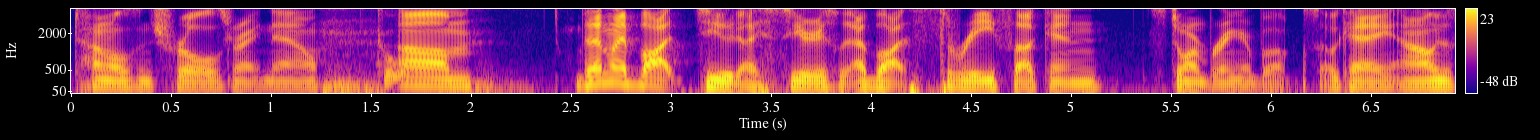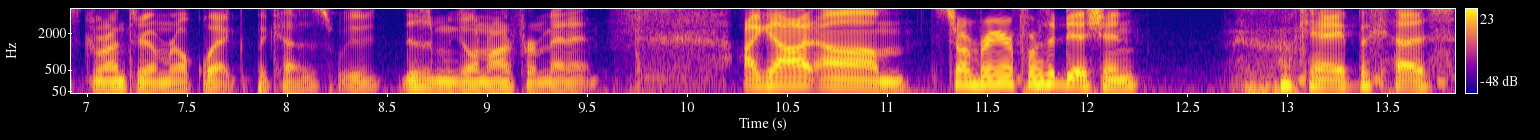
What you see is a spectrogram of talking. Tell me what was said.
Tunnels and Trolls right now. Cool. Um, then I bought, dude, I seriously, I bought three fucking Stormbringer books. Okay, and I'll just run through them real quick because we've this has been going on for a minute. I got um Stormbringer fourth edition. Okay, because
